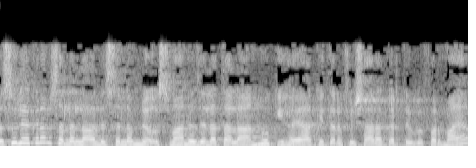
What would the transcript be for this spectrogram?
رسول اکرم صلی اللہ علیہ وسلم نے عثمان رضی اللہ تعالیٰ عنہ کی حیا کی طرف اشارہ کرتے ہوئے فرمایا،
